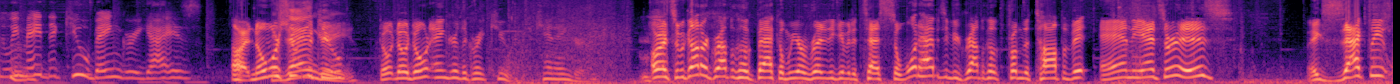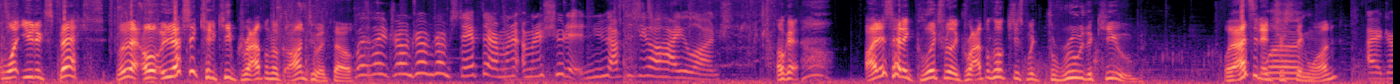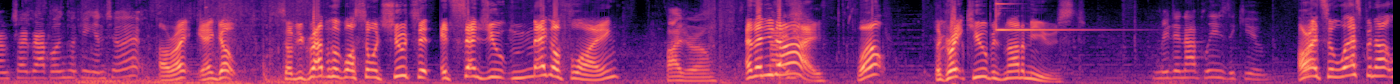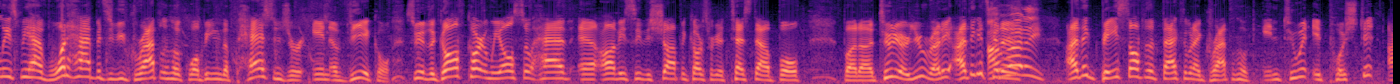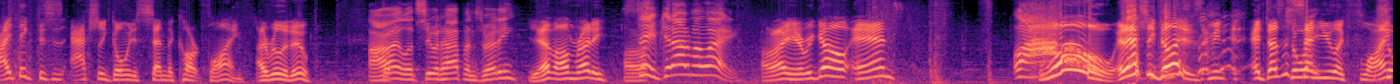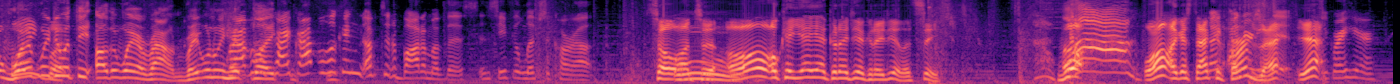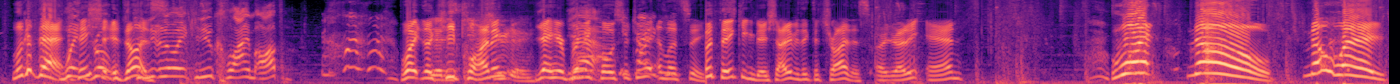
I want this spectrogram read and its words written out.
We made the cube angry, guys. All right, no more He's shooting the cube. Don't no, don't anger the great cube. You can't anger. All right, so we got our grappling hook back, and we are ready to give it a test. So what happens if you grappling hook from the top of it? And the answer is exactly what you'd expect. Look at that. Oh, you actually can keep grappling hook onto it though. Wait, wait, drone, drone, drone, stay up there. I'm gonna, I'm gonna shoot it, and you have to see how high you launch. Okay, I just had a glitch where the grappling hook just went through the cube. Well, that's an interesting one. All right, drone, start grappling, hooking into it. All right, and go. So if you grappling hook while someone shoots it, it sends you mega flying, Bye, Jerome. and then you Bye. die. Well, The Great Cube is not amused. We did not please the cube. All right, so last but not least, we have what happens if you grappling hook while being the passenger in a vehicle. So we have the golf cart, and we also have, uh, obviously, the shopping carts. We're going to test out both. But, uh, Tootie, are you ready? I think it's going to... I'm going to... ready. I think based off of the fact that when I grappling hook into it, it pushed it, I think this is actually going to send the cart flying. I really do. All right, let's see what happens. Ready? Yep, I'm ready. All right, Steve, get out of my way. All right here we go, and... Ah! Whoa! It actually does. I mean, it, it doesn't So send wait, you, like, flying So what if we but- do it the other way around? Right when we hit Grapple, like try grapple hooking up to the bottom of this and see if it lifts the car up. So onto Ooh. oh okay yeah yeah good idea good idea let's see. What? Ah! Well I guess that Like confirms that it, yeah Like right here. look at that Wait, They Dro, said it Can does you, wait, can you climb up? wait like Yeah, keep keep climbing shooting. yeah here bring me closer Keep to it and keep- let's see good thinking Dish I didn't even think to try this are you ready and what no! No way!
